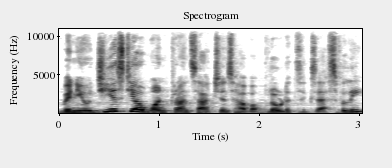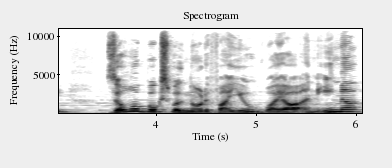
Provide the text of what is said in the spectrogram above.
When your GSTR1 transactions have uploaded successfully, Zoho Books will notify you via an email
